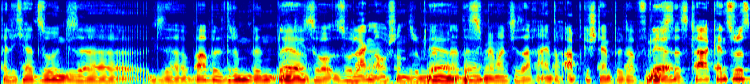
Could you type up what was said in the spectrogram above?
weil ich halt so in dieser, in dieser Bubble drin bin Ja. und ich so, so lange auch schon drin bin, Ja, ne, dass ich mir manche Sachen einfach abgestempelt habe. Für mich ist das klar. Kennst du das?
